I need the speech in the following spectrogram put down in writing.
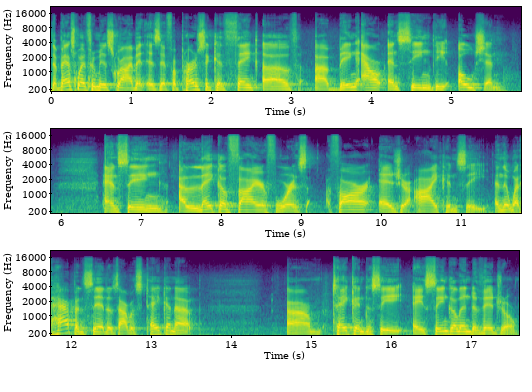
the best way for me to describe it is if a person could think of uh, being out and seeing the ocean and seeing a lake of fire for as far as your eye can see. And then what happened, Sid, is I was taken up, um, taken to see a single individual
